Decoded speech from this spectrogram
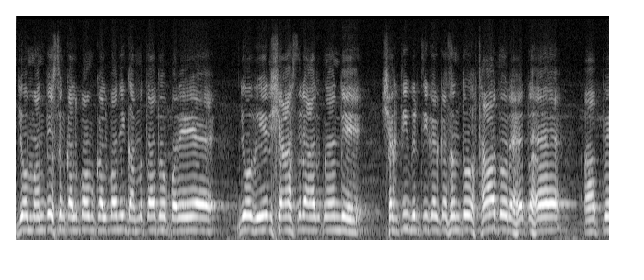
ਜੋ ਮਨ ਦੇ ਸੰਕਲਪਾਂ ਵਿਕਲਪਾਂ ਦੀ ਗਮਤਾ ਤੋਂ ਪਰੇ ਹੈ ਜੋ ਵੇਦ ਸ਼ਾਸਤਰ ਆਦਿਕਾਂ ਦੇ ਸ਼ਕਤੀ ਕਥਨ ਤੋਂ ਅਥਾਹ ਤੋਂ ਰਹਿਤ ਹੈ ਆਪੇ।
